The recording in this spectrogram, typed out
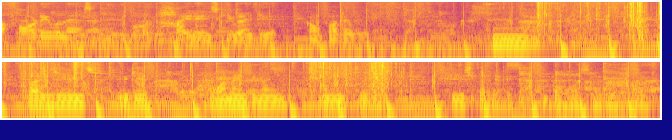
अफोर्डेबल है ऐसा नहीं कि बहुत हाई रेंज की वैरायटी है। कंफर्टेबल प्राइस रेंज देखिए। वन नाइन्टी नाइन एंड इस तरह के बहुत सारे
